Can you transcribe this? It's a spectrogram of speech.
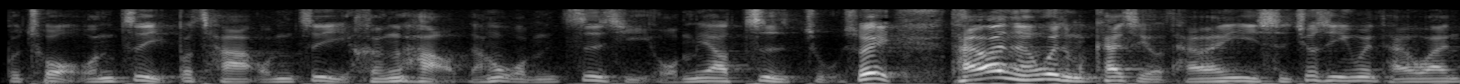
不错，我们自己不差，我们自己很好，然后我们自己我们要自主，所以台湾人为什么开始有台湾意识，就是因为台湾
